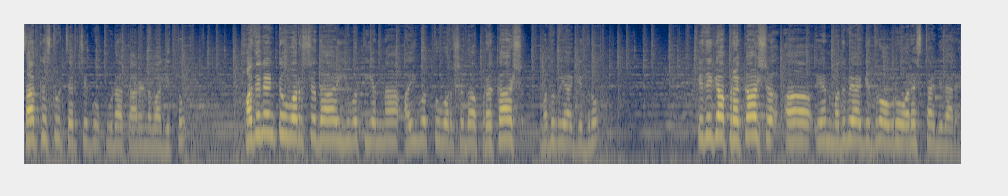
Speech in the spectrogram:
ಸಾಕಷ್ಟು ಚರ್ಚೆಗೂ ಕೂಡ ಕಾರಣವಾಗಿತ್ತು. ಹದಿನೆಂಟು ವರ್ಷದ ಯುವತಿಯನ್ನ ಐವತ್ತು ವರ್ಷದ ಪ್ರಕಾಶ್ ಮದುವೆಯಾಗಿದ್ರು. ಇದೀಗ ಪ್ರಕಾಶ್ ಏನು ಮದುವೆಯಾಗಿದ್ರು ಅವರು ಅರೆಸ್ಟ್ ಆಗಿದ್ದಾರೆ.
